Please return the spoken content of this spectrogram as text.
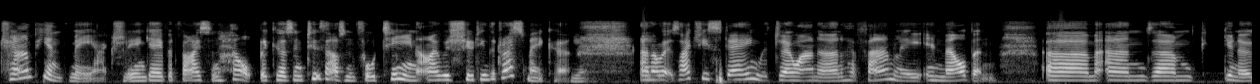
championed me actually and gave advice and help because in 2014 I was shooting The Dressmaker. Yeah. And I was actually staying with Joanna and her family in Melbourne. Um, and um, you know,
